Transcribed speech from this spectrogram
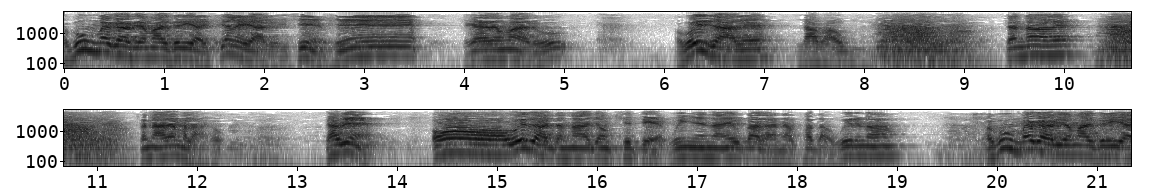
အခုမက္ခဗြဟ္မစရိယရှင်းလိုက်ရလို့ရှင်းဖြင့်ဒကာဓမ္မတို့အဝိဇ္ဇာလည်းလာပါဦးမလားတဏှာလည်းတဏှာလည်းမလာတော့ဒါဖြင့်ဩဝိဇ္ဇာတဏှာကြောင့်ဖြစ်တဲ့ဝိညာဏယုတ်သလနာဖတ်တာဝေဒနာအခုမက္ခဗျမစရိယာ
